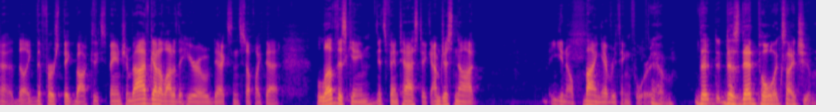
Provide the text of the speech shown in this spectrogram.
uh, the, like the first big box expansion. But I've got a lot of the hero decks and stuff like that. Love this game. It's fantastic. I'm just not, you know, buying everything for it. Yeah. The, does Deadpool excite you?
